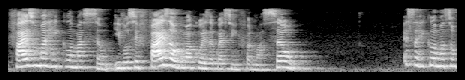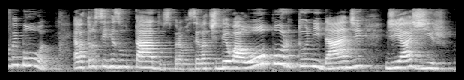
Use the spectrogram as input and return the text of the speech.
faz uma reclamação e você faz alguma coisa com essa informação, essa reclamação foi boa. Ela trouxe resultados para você, ela te deu a oportunidade de agir.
